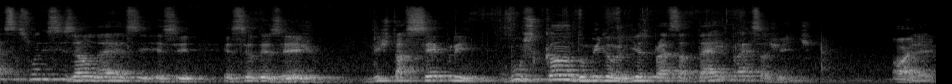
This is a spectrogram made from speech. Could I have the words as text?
essa sua decisão, né? esse, esse, esse seu desejo de estar sempre buscando melhorias para essa terra e para essa gente? Olha,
